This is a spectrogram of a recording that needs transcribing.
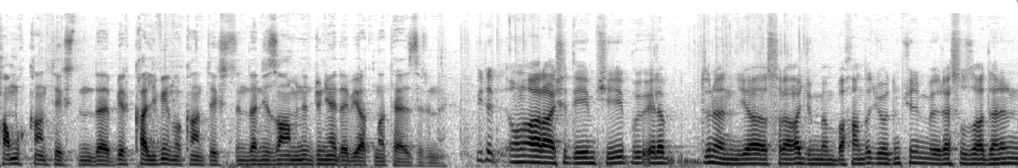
Pamuk kontekstində, bir Kalvino kontekstində Nizaminin dünya ədəbiyyatına təsirini? Bir də onun arayışı deyim ki, bu elə dünən ya sırağa gün mən baxanda gördüm ki, Rəsulzadənin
